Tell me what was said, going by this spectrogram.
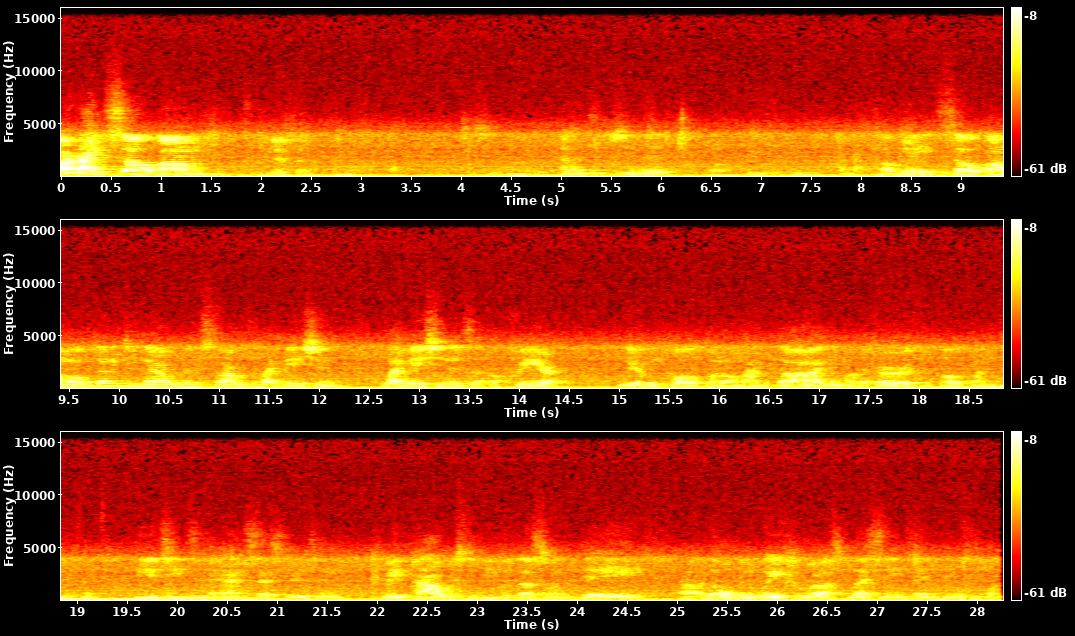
All right, so, um. Okay, so, um, what we're gonna do now, we're gonna start with the libation. Libation is a, a prayer where we call upon Almighty God and Mother Earth, we call upon the different deities and the ancestors and great powers to be with us on the day, uh, to open the way for us, blessings, anything that we want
